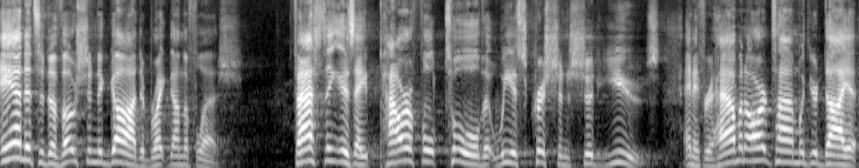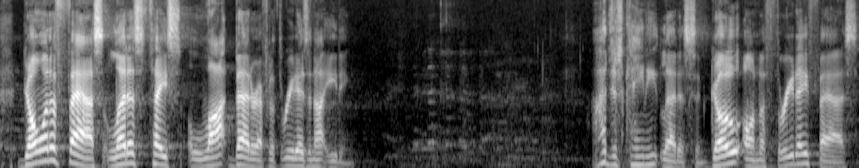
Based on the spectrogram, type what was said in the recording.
and it's a devotion to God to break down the flesh. Fasting is a powerful tool that we as Christians should use. And if you're having a hard time with your diet, go on a fast. Lettuce tastes a lot better after three days of not eating. I just can't eat lettuce. And go on a three day fast,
